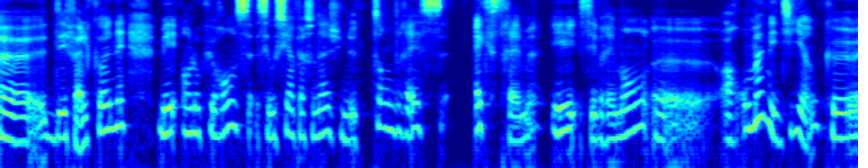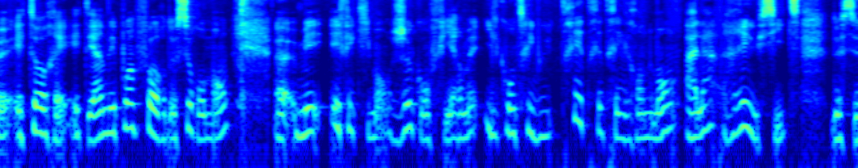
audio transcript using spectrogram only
euh, des Falcons. Mais en l'occurrence, c'est aussi un personnage d'une tendresse extrême. Et c'est vraiment euh, alors on m'avait dit hein, que Ettore était un des points forts de ce roman. Euh, mais effectivement je confirme il contribue très très très grandement à la réussite de ce,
